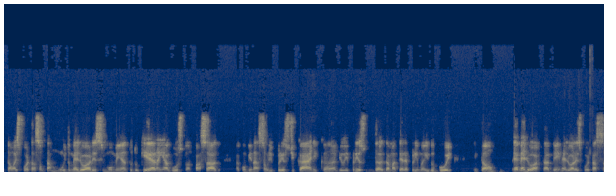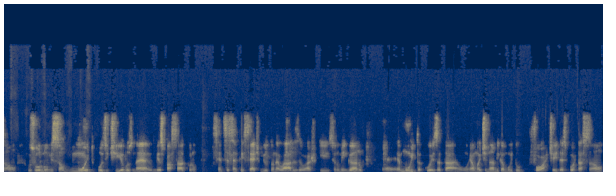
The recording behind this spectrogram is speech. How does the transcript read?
Então, a exportação está muito melhor nesse momento do que era em agosto do ano passado a combinação de preço de carne, câmbio e preço da, da matéria-prima aí do boi. Então, é melhor, tá? Bem melhor a exportação. Os volumes são muito positivos, né? O mês passado foram 167 mil toneladas, eu acho que, se não me engano, é, é muita coisa, tá? É uma dinâmica muito forte aí da exportação,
